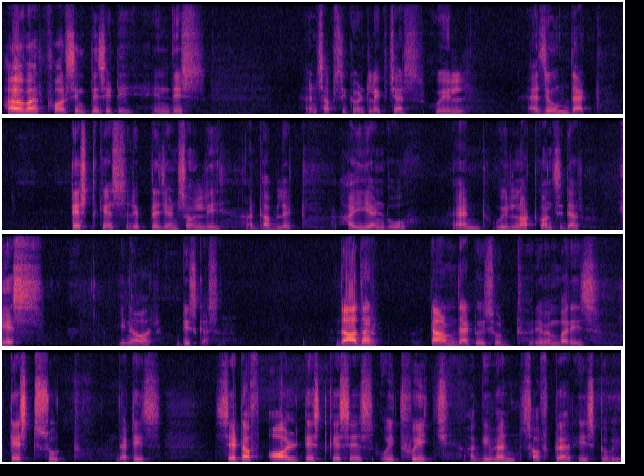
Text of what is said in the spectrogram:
However, for simplicity in this and subsequent lectures, we will assume that test case represents only a doublet I and O and we will not consider S in our discussion. The other term that we should remember is test suit that is set of all test cases with which a given software is to be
